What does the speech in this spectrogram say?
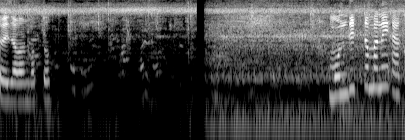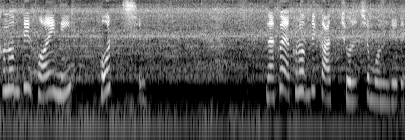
হয়ে যাওয়ার মতো। মন্দিরটা মানে এখন অবধি হয়নি, হচ্ছে। দেখো, এখন অবধি কাজ চলছে মন্দিরে।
